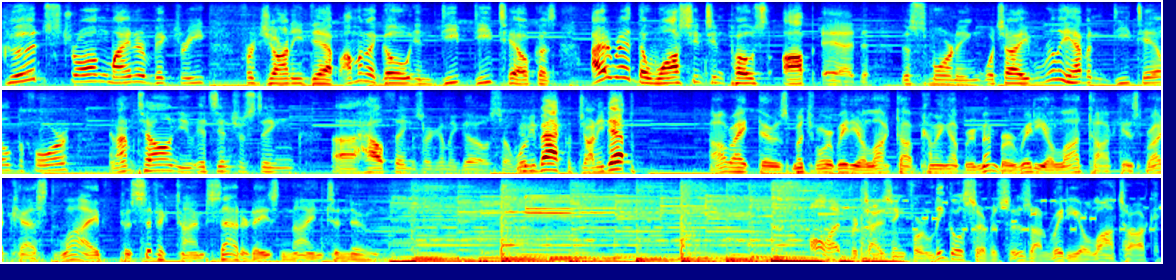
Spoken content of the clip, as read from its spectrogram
good, strong minor victory for Johnny Depp. I'm going to go in deep detail because I read the Washington Post op-ed this morning, which I really haven't detailed before, and I'm telling you, it's interesting uh, how things are going to go. So we'll be back with Johnny Depp. All right, there's much more Radio Law Talk coming up. Remember, Radio Law Talk is broadcast live Pacific Time, Saturdays, 9 to noon. All advertising for legal services on Radio Law Talk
